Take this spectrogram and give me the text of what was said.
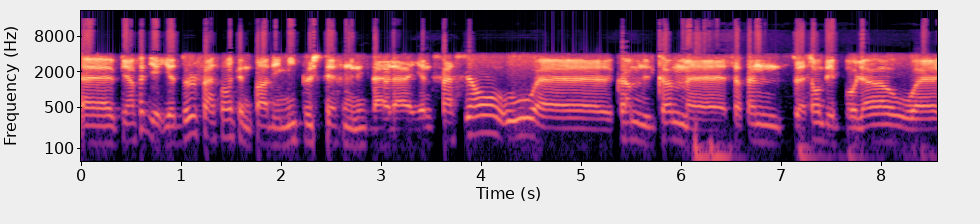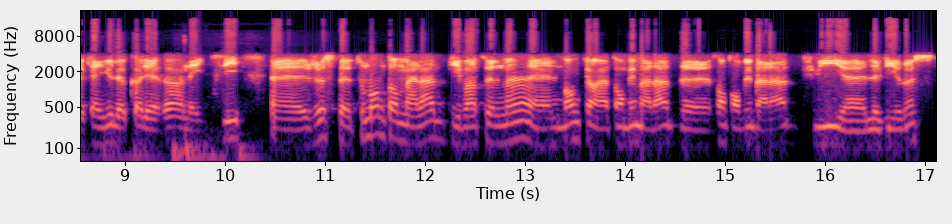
Euh, puis en fait, il y, a deux façons qu'une pandémie peut se terminer. Il y a une façon où, euh, comme comme euh, certaines situations d'Ebola ou quand il y a eu le choléra en Haïti, juste tout le monde tombe malade, puis éventuellement, le monde qui a tombé malade sont tombés malades, puis le virus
